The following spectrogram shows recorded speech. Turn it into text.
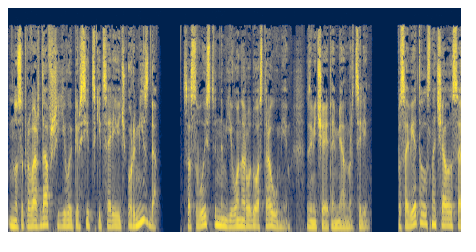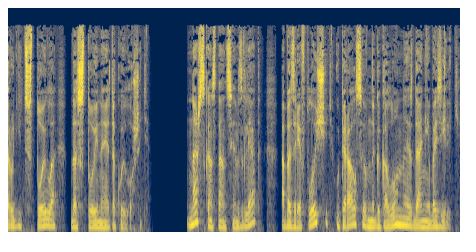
Но сопровождавший его персидский царевич Ормизда со свойственным его народу остроумием, замечает Амиан Марцелин, посоветовал сначала соорудить стойло, достойное такой лошади. Наш с Констанцием взгляд, обозрев площадь, упирался в многоколонное здание базилики.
